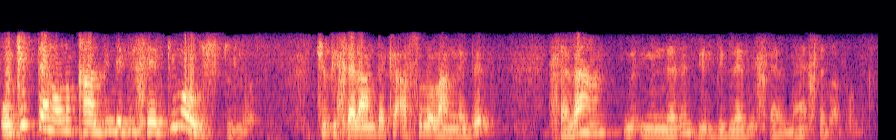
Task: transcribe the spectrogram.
O cidden onun kalbinde bir sevgi mi oluşturuyor? Çünkü selamdaki asıl olan nedir? Selam müminlerin birbirlerini sevmeye sebep olur.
